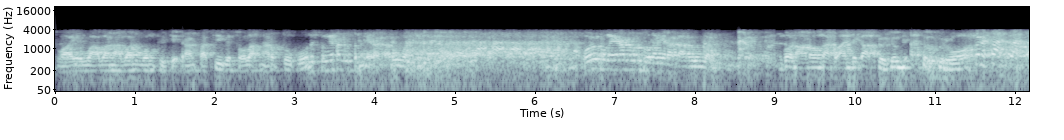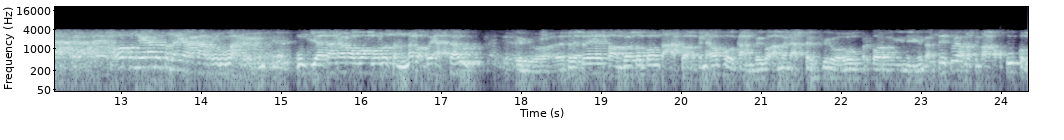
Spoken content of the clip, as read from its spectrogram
Wae wawan-awan wong becek transaksi ke sholat ngarep toko, wis pengiran wis seneng ra karuan. Oh, pengiran wis ora ra karuan. Engko ana ngaku anje kak bojo. Oh, pengiran wis seneng ra karuan. Wong biasane ana wong ngono seneng kok kowe astau. Sesuai tangga toko tak kok kena apa kan kok aman astagfirullah perkara ini. Kan sesuai ana sing hukum.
